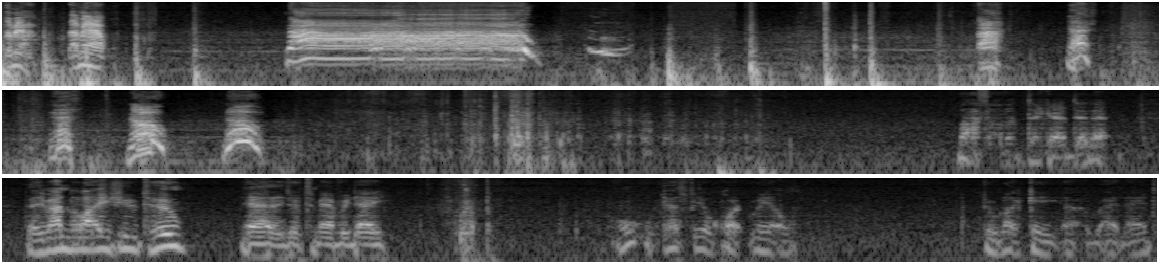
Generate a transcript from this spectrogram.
Let me out! Let me out! No! Ah! Yes! Yes! No! No! That's how the dickhead did it. They vandalise you too? Yeah, they do it to me every day. Oh, it does feel quite real. Do like a uh, redhead.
